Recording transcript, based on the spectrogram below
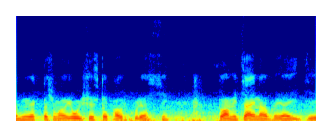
আমিও একটা সময় ওই ফেসটা পার করে আসছি। তো আমি চাই না ভাই যে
